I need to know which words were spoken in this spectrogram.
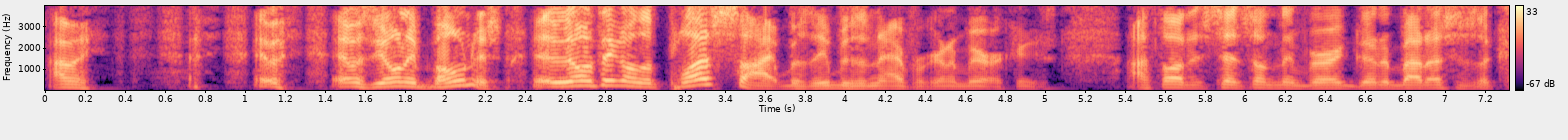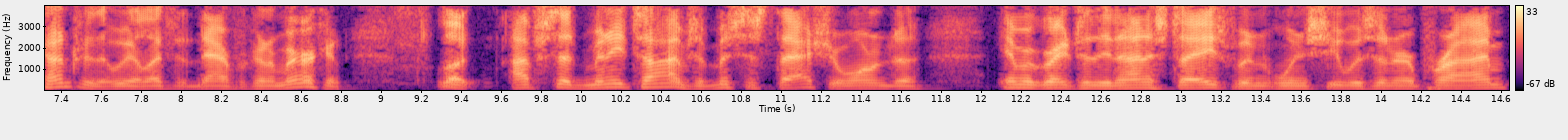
I mean, it, was- it was the only bonus. The only thing on the plus side was he was an African American. I thought it said something very good about us as a country that we elected an African American. Look, I've said many times if Mrs. Thatcher wanted to immigrate to the United States when, when she was in her prime,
